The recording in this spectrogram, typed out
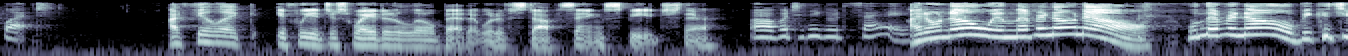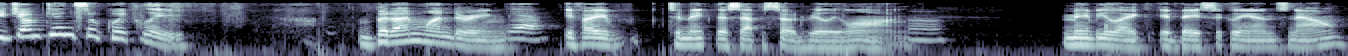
What? I feel like if we had just waited a little bit, it would have stopped saying speech there. Oh, what do you think it would say? I don't know. We'll never know now. We'll never know because you jumped in so quickly. But I'm wondering yeah. if I to make this episode really long, Mm. maybe like it basically ends now,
